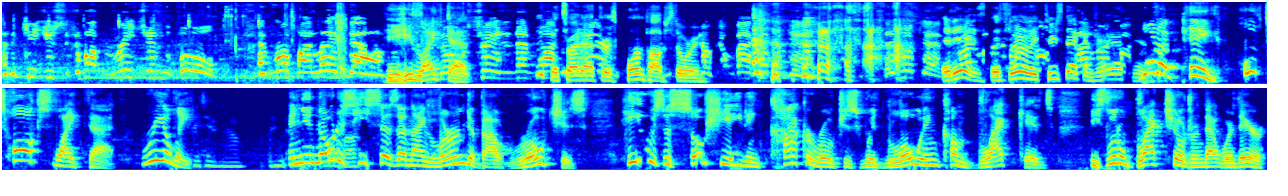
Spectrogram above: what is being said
And the kid used to come up and reach in the pool and rub my leg down. He, he liked so that. straight, and then watch That's right after his porn pop story. it is. know, come back up again. They look at It Right, is. That's literally two seconds right right, afterwards. what a pig. Who talks like that? Really? I don't know. And you I'm notice he says, and I learned about roaches. He was associating cockroaches with low income black kids, these little black children that were there.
